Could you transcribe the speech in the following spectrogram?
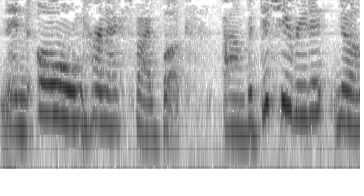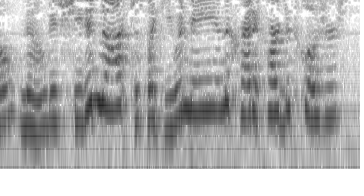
and owned her next five books. Um, but did she read it? No, no. She did not, just like you and me in the credit card disclosures.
